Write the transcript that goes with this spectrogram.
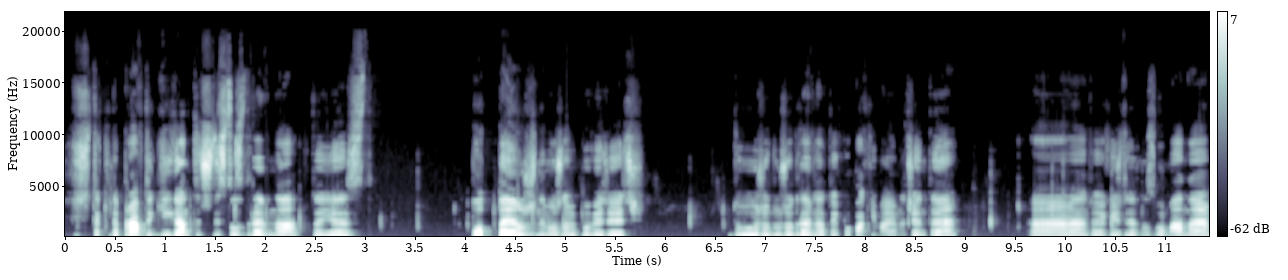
Jakiś taki naprawdę gigantyczny stos drewna. Tutaj jest. Potężny można by powiedzieć. Dużo, dużo drewna tutaj chłopaki mają nacięte. Eee, tu jakieś drewno złamane.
